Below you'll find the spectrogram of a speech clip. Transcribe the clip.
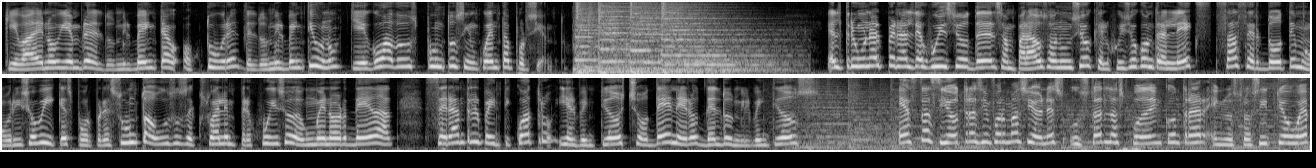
que va de noviembre del 2020 a octubre del 2021, llegó a 2.50%. El Tribunal Penal de Juicio de Desamparados anunció que el juicio contra el ex sacerdote Mauricio Víquez por presunto abuso sexual en perjuicio de un menor de edad será entre el 24 y el 28 de enero del 2022. Estas y otras informaciones usted las puede encontrar en nuestro sitio web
